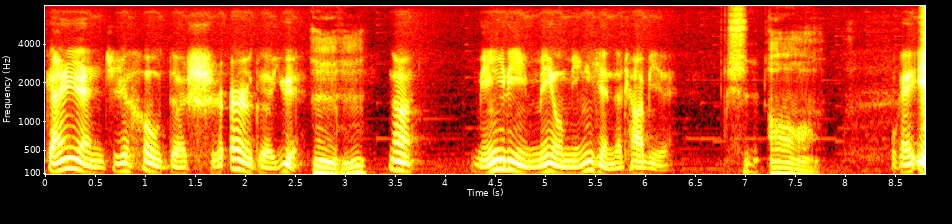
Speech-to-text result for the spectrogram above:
感染之后的十二个月，嗯哼，那免疫力没有明显的差别。是哦，OK，也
